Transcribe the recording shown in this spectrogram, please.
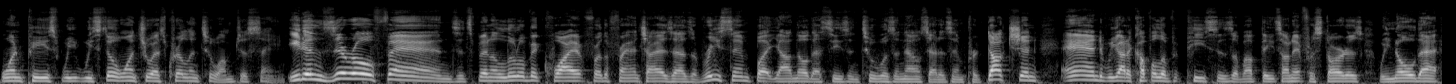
One Piece, we, we still want you as Krillin too. I'm just saying. Eden Zero fans, it's been a little bit quiet for the franchise as of recent, but y'all know that season two was announced that is in production, and we got a couple of pieces of updates on it. For starters, we know that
